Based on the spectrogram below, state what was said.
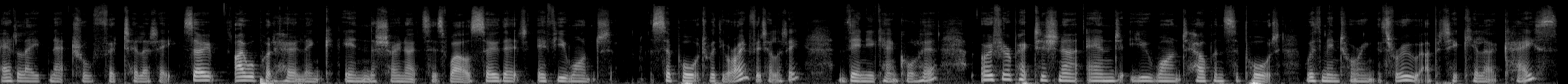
Adelaide Natural Fertility. So I will put her link in the show notes as well so that if you want support with your own fertility, then you can call her. Or if you're a practitioner and you want help and support with mentoring through a particular case,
